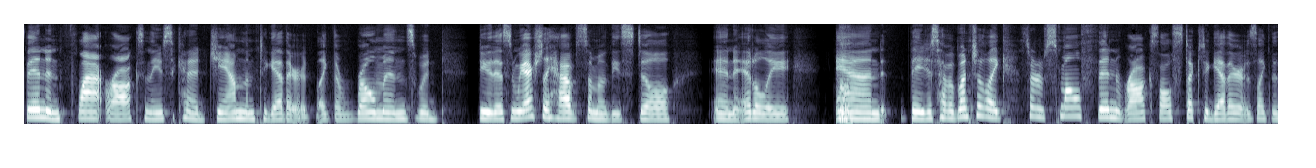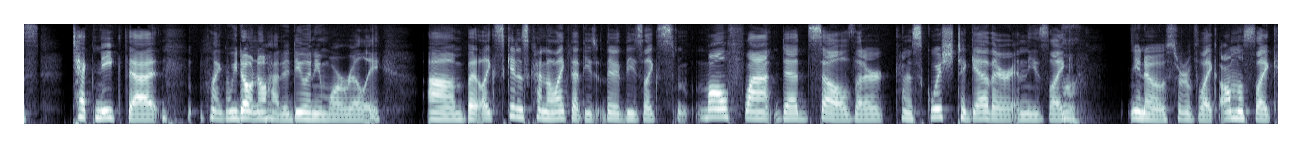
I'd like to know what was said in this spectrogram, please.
thin and flat rocks and they used to kind of jam them together like the Romans would do this and we actually have some of these still in Italy Huh. and they just have a bunch of like sort of small thin rocks all stuck together It was like this technique that like we don't know how to do anymore really um, but like skin is kind of like that these they're these like small flat dead cells that are kind of squished together and these like Huh. you know sort of like almost like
